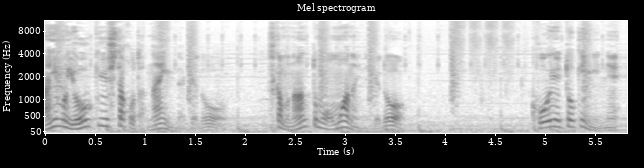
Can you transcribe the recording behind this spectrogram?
何も要求したことはないんだけどしかも何とも思わないんだけどこういう時にね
